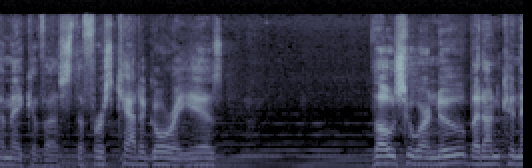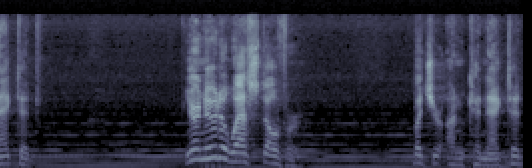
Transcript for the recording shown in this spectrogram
to make of us. The first category is those who are new but unconnected. You're new to Westover but you're unconnected.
